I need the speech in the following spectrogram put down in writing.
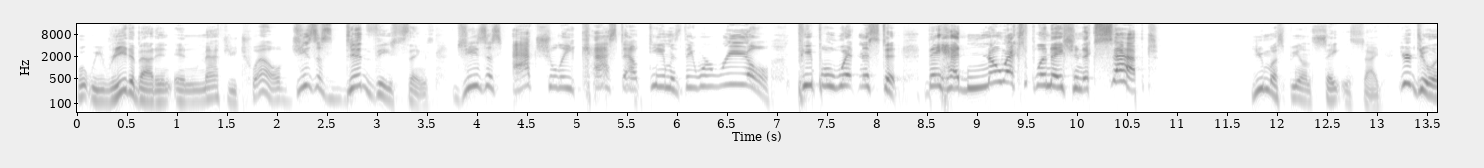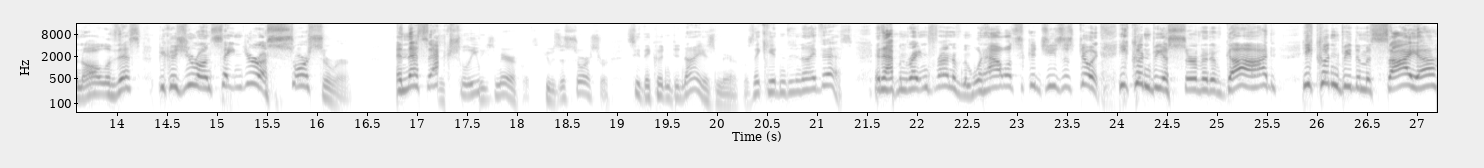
what we read about in, in Matthew 12. Jesus did these things. Jesus actually cast out demons. They were real. People witnessed it. They had no explanation except you must be on Satan's side. You're doing all of this because you're on Satan. You're a sorcerer. And that's actually these miracles. He was a sorcerer. See, they couldn't deny his miracles. They couldn't deny this. It happened right in front of them. What, how else could Jesus do it? He couldn't be a servant of God, he couldn't be the Messiah.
